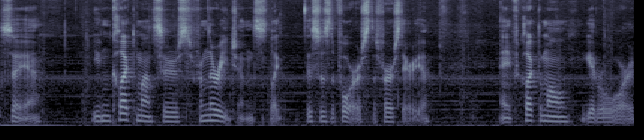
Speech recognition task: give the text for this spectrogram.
So yeah, you can collect monsters from the regions. Like this was the forest, the first area. And if you collect them all, you get a reward.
